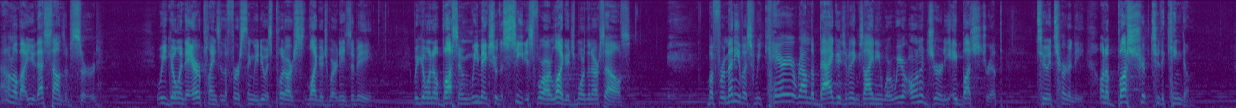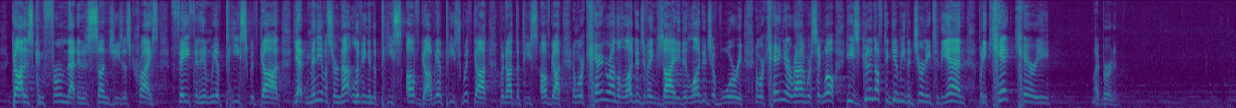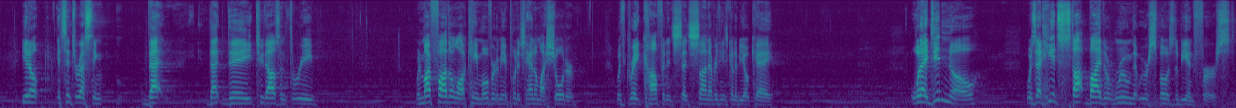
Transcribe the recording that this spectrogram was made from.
I don't know about you, that sounds absurd. We go into airplanes, and the first thing we do is put our luggage where it needs to be. We go into a bus, and we make sure the seat is for our luggage more than ourselves. But for many of us, we carry around the baggage of anxiety where we are on a journey, a bus trip to eternity, on a bus trip to the kingdom. God has confirmed that in His Son, Jesus Christ. Faith in Him, we have peace with God. Yet many of us are not living in the peace of God. We have peace with God, but not the peace of God. And we're carrying around the luggage of anxiety, the luggage of worry, and we're carrying it around and we're saying, well, He's good enough to give me the journey to the end, but He can't carry my burden. You know, it's interesting that that day, 2003, when my father in law came over to me and put his hand on my shoulder, with great confidence said, Son, everything's going to be okay. What I didn't know was that he had stopped by the room that we were supposed to be in first.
